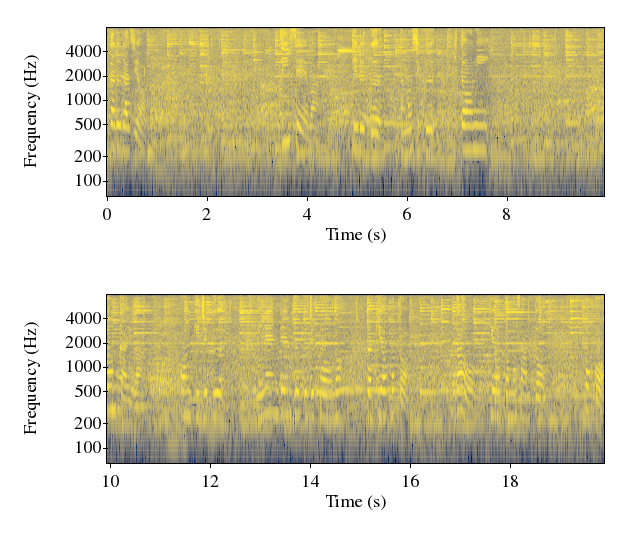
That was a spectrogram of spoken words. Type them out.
ことが見つかるラジオ。人生はゆるく楽しく適当に今回は本気塾2年連続受講のガキオことガオ清友さんとポコ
